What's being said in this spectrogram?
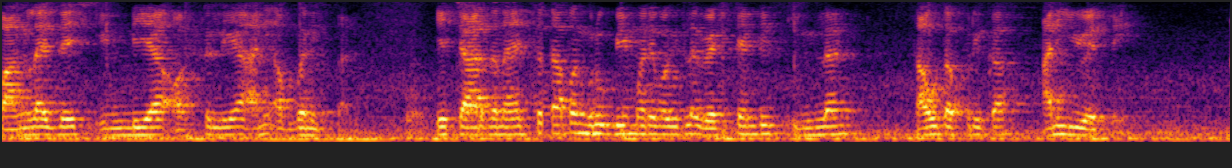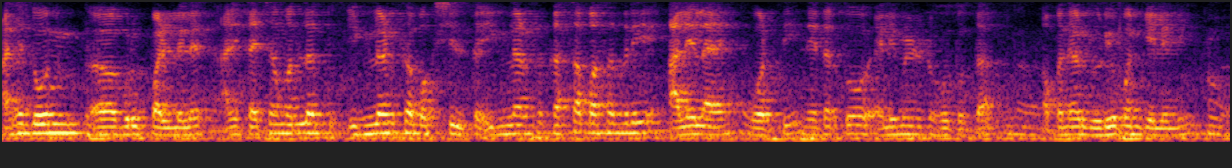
बांगलादेश इंडिया ऑस्ट्रेलिया आणि अफगाणिस्तान. हे चार जण आहेत. तर आपण ग्रुप बी मध्ये बघितलं West Indies England South Africa आणि युएसए असे दोन ग्रुप पडलेले आहेत. आणि त्याच्यामधलं इंग्लंडचं बघशील तर इंग्लंडचा कसा बसा तरी आलेला आहे वरती. नाहीतर तो एलिमिनेट होत होता. आपण त्यावर व्हिडिओ पण केलेली. हो.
